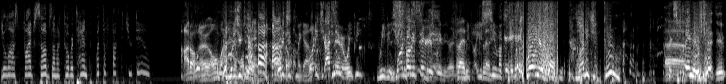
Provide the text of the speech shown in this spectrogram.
You lost five subs on October 10th. What the fuck did you do? I don't What- know. Oh, what- what did you do? What What did did you them do? what did you God do, damn it, we- Wibi? Wibi, You what fucking you serious, do? Wibi, right now. Flynn, Wibi, are you Flynn. serious? Okay, okay, explain yourself. What did you do? Uh, explain your shit, dude.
